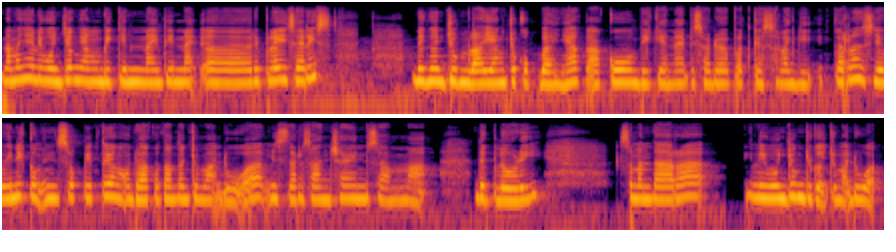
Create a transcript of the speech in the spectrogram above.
Namanya Lee Won Jung yang bikin 19 uh, replay series dengan jumlah yang cukup banyak aku bikin episode podcast lagi. Karena sejauh ini Kim In Suk itu yang udah aku tonton cuma dua Mr. Sunshine sama The Glory. Sementara Lee Won Jung juga cuma dua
